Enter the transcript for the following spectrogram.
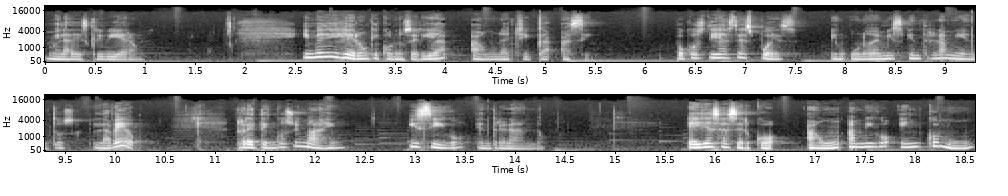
me la describieron. Y me dijeron que conocería a una chica así. Pocos días después, en uno de mis entrenamientos la veo. Retengo su imagen y sigo entrenando. Ella se acercó a un amigo en común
